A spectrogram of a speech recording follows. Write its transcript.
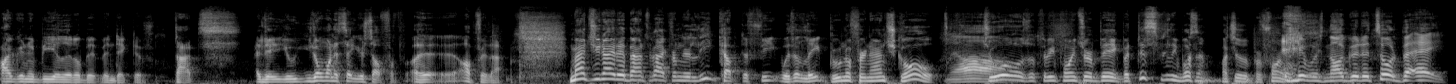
are going to be a little bit vindictive. That's you. You don't want to set yourself up, uh, up for that. Manchester United bounced back from their League Cup defeat with a late Bruno Fernandes goal. Ah. Jules, the three points were big, but this really wasn't much of a performance. It was not good at all. But hey,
